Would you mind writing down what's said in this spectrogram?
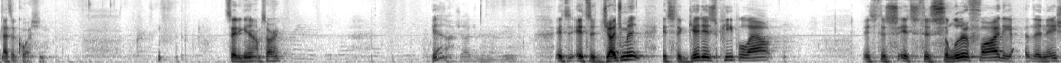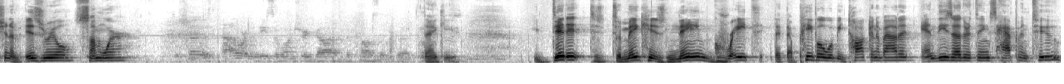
That's a question. Say it again, I'm sorry. Yeah. It's, it's a judgment, it's to get his people out, it's to, it's to solidify the, the nation of Israel somewhere. Thank you. He did it to, to make his name great, that the people would be talking about it, and these other things happen too.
